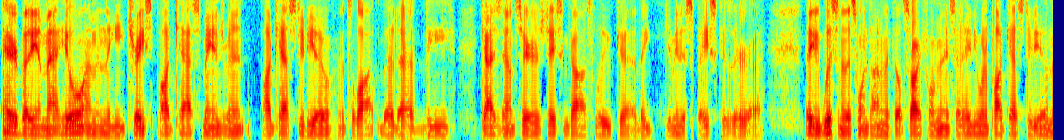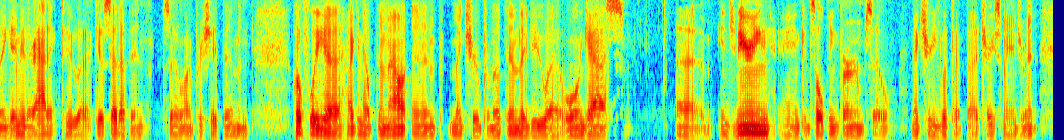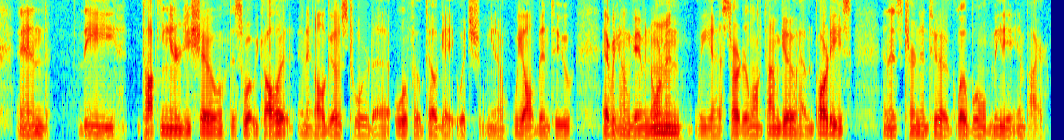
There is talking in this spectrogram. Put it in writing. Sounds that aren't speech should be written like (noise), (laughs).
Hey, everybody, I'm Matt Hill. I'm in the Tres Podcast Management Podcast Studio. That's a lot, but uh, the guys downstairs, Jason Goss, Luke, uh, they give me this space because they're uh, they listened to this one time and they felt sorry for me. They said, "Hey, do you want a podcast studio?" And they gave me their attic to uh, go set up in. So I appreciate them, and hopefully uh, I can help them out and make sure promote them. They do uh, oil and gas engineering and consulting firm. So make sure you look up uh, Tres Management and the Talking Energy Show. This is what we call it, and it all goes toward uh, Oilfield Tailgate, which you know we all been to every home game in Norman. We uh, started a long time ago having parties, and it's turned into a global media empire.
